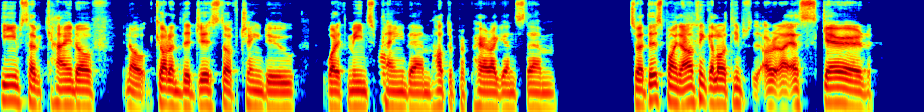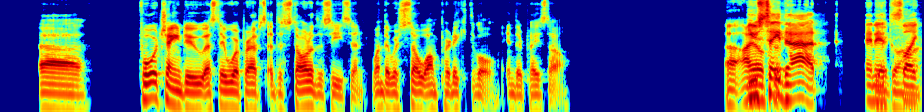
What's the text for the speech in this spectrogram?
teams have kind of, you know, gotten the gist of Chengdu, what it means playing them, how to prepare against them. So at this point, I don't think a lot of teams are as scared uh, for Chengdu as they were perhaps at the start of the season when they were so unpredictable in their playstyle. Uh, you also- say that and Yeah, it's on, like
